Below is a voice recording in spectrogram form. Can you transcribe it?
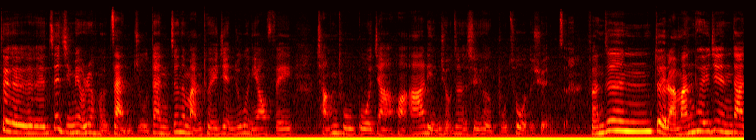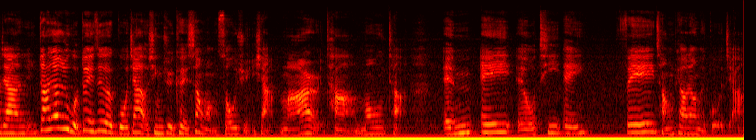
对对对对，这集没有任何赞助，但真的蛮推荐。如果你要飞长途国家的话，阿联酋真的是一个不错的选择。反正对了，蛮推荐大家。大家如果对这个国家有兴趣，可以上网搜寻一下马耳他 （Malta）。M A L T A，非常漂亮的国家，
